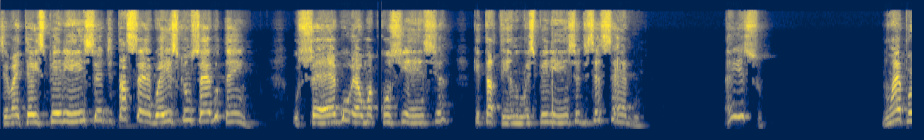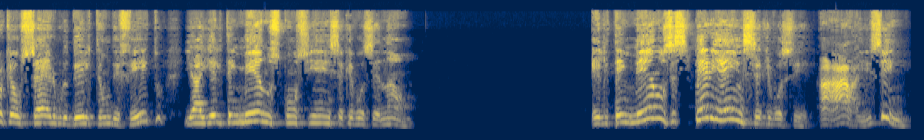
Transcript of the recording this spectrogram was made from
Você vai ter a experiência de estar tá cego. É isso que um cego tem. O cego é uma consciência que está tendo uma experiência de ser cego. É isso. Não é porque o cérebro dele tem um defeito e aí ele tem menos consciência que você, não. Ele tem menos experiência que você. Ah, aí sim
